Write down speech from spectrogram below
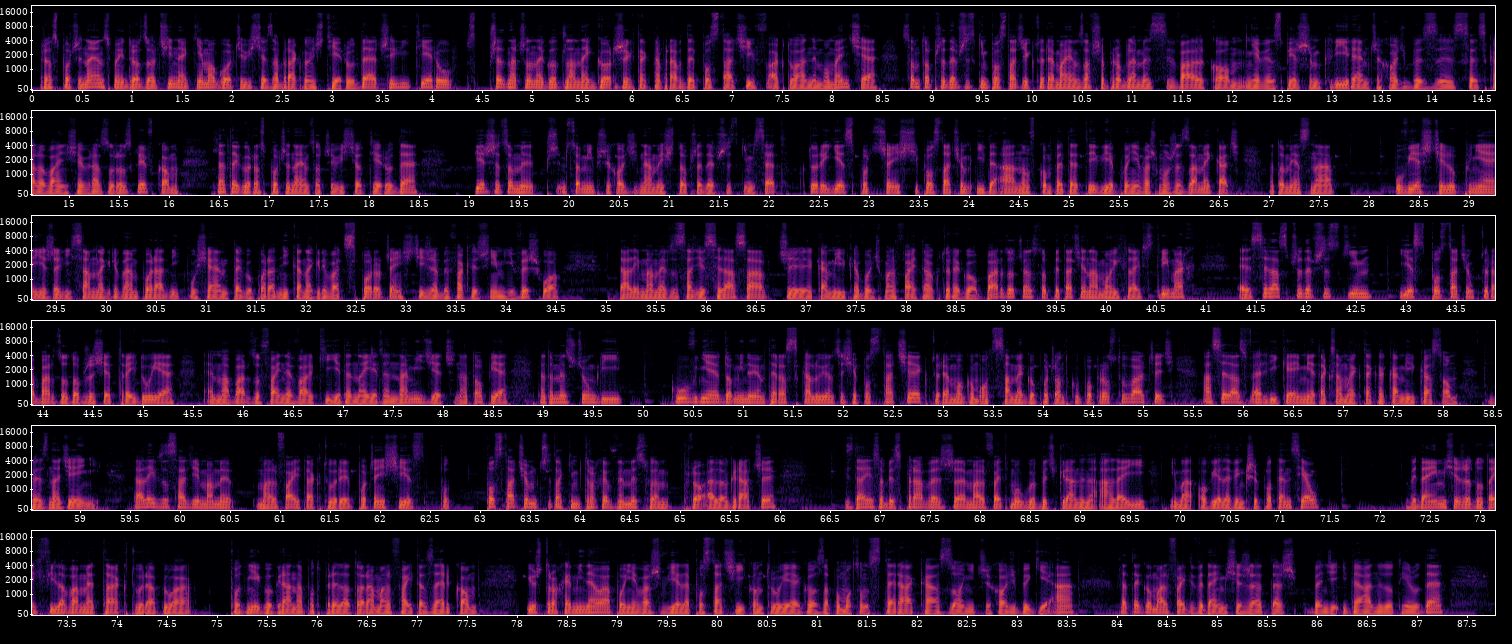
Rozpoczynając, moi drodzy, odcinek, nie mogło oczywiście zabraknąć tieru D, czyli tieru przeznaczonego dla najgorszych tak naprawdę postaci w aktualnym momencie. Są to przede wszystkim postacie, które mają zawsze problemy z walką, nie wiem, z pierwszym clearem, czy choćby z, ze skalowaniem się wraz z rozgrywką. Dlatego rozpoczynając oczywiście od tieru D, Pierwsze, co, my, co mi przychodzi na myśl, to przede wszystkim set, który jest po części postacią idealną w kompetytywie, ponieważ może zamykać, natomiast na uwierzcie lub nie, jeżeli sam nagrywałem poradnik, musiałem tego poradnika nagrywać sporo części, żeby faktycznie mi wyszło. Dalej mamy w zasadzie Sylasa, czy Kamilkę bądź Malfighta, o którego bardzo często pytacie na moich live streamach. E, Sylas przede wszystkim jest postacią, która bardzo dobrze się traduje, e, ma bardzo fajne walki 1 na 1 na midzie czy na topie, natomiast w dżungli Głównie dominują teraz skalujące się postacie, które mogą od samego początku po prostu walczyć, a Sylas w early game, tak samo jak taka Kamilka, są beznadziejni. Dalej w zasadzie mamy Malfighta, który po części jest po postacią czy takim trochę wymysłem pro elo graczy i zdaję sobie sprawę, że Malfight mógłby być grany na alei i ma o wiele większy potencjał. Wydaje mi się, że tutaj chwilowa meta, która była pod niego grana, pod Predatora Malfighta z Erką, już trochę minęła, ponieważ wiele postaci kontruje go za pomocą Steraka, Zoni czy choćby GA, dlatego Malfight wydaje mi się, że też będzie idealny do tieru D.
